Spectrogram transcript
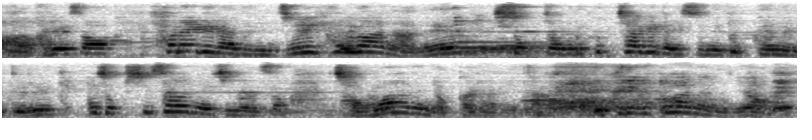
아, 그래서 혈액이라든지 혈관 안에 지속적으로 흡착이 될 수 있는 노폐물들을 계속 씻어내주면서 정화하는 역할을 합니다. 네, 그리고 또 하나는요. 네.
